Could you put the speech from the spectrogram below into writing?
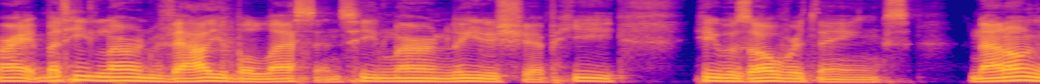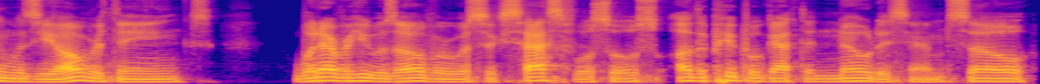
All right, But he learned valuable lessons. He learned leadership. He he was over things. Not only was he over things, whatever he was over was successful. So other people got to notice him. So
